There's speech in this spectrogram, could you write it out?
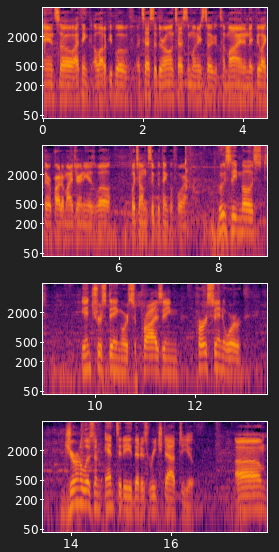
And so I think a lot of people have attested their own testimonies to, to mine, and they feel like they're a part of my journey as well, which I'm super thankful for. Who's the most interesting or surprising person or journalism entity that has reached out to you? Um,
